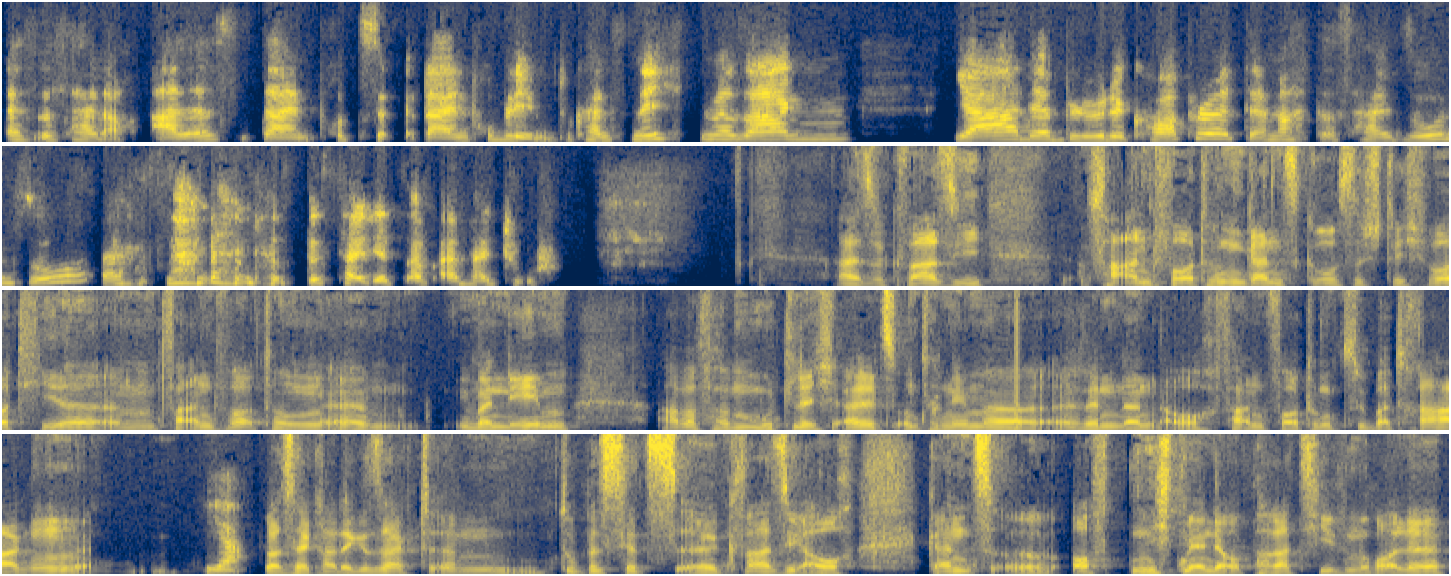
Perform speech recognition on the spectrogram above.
es ist halt auch alles dein, Proze dein Problem. Du kannst nicht mehr sagen, ja, der blöde Corporate, der macht das halt so und so, sondern das bist halt jetzt auf einmal du. Also quasi Verantwortung, ganz großes Stichwort hier, ähm, Verantwortung ähm, übernehmen aber vermutlich als Unternehmerin dann auch Verantwortung zu übertragen. Ja. Du hast ja gerade gesagt, ähm, du bist jetzt äh, quasi auch ganz äh, oft nicht mehr in der operativen Rolle.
